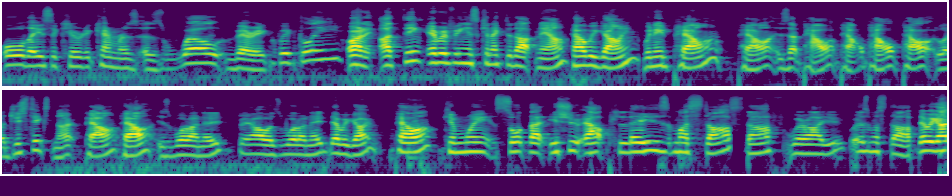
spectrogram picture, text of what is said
all these security cameras as well very quickly. Alrighty. I think everything is connected up now. How are we going? We need power. Power, is that power? Power, power, power. Logistics, no. Power, power is what I need. Power is what I need. There we go. Power, can we sort that issue out, please, my staff? Staff, where are you? Where's my staff? There we go.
